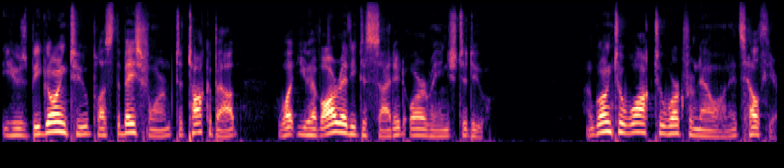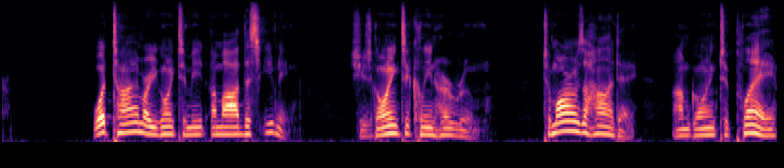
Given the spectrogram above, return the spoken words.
Use be going to plus the base form to talk about what you have already decided or arranged to do. I'm going to walk to work from now on. It's healthier. What time are you going to meet Ahmad this evening? She's going to clean her room. Tomorrow is a holiday. I'm going to play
